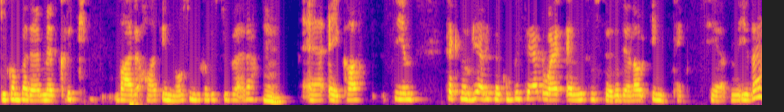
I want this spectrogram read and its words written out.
Du kan bare med et klikk være, ha et innhold som du kan distribuere. Eh, Acast sin teknologi er litt mer komplisert og er en litt større del av inntektskjeden i det.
